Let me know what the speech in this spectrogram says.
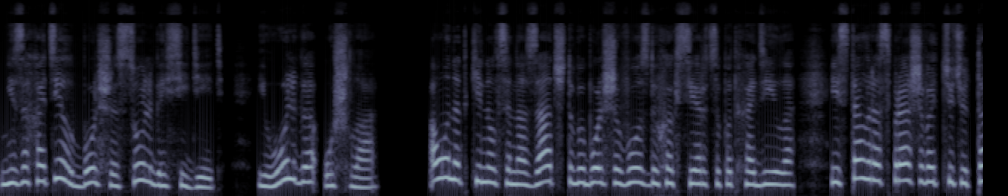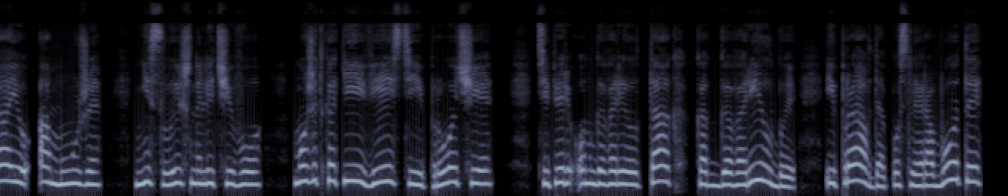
не захотел больше с Ольгой сидеть, и Ольга ушла. А он откинулся назад, чтобы больше воздуха к сердцу подходило, и стал расспрашивать тетю Таю о муже, не слышно ли чего, может, какие вести и прочее. Теперь он говорил так, как говорил бы, и правда, после работы,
